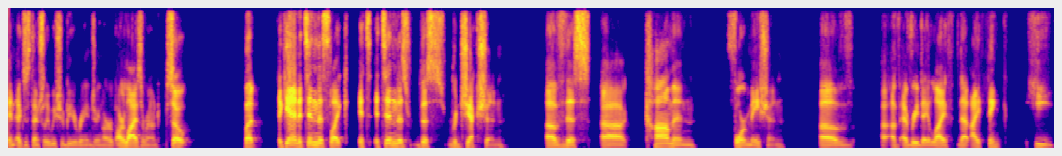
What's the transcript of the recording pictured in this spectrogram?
and existentially we should be arranging our, our lives around. So, but again, it's in this like it's it's in this this rejection of this uh, common formation of uh, of everyday life that I think he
